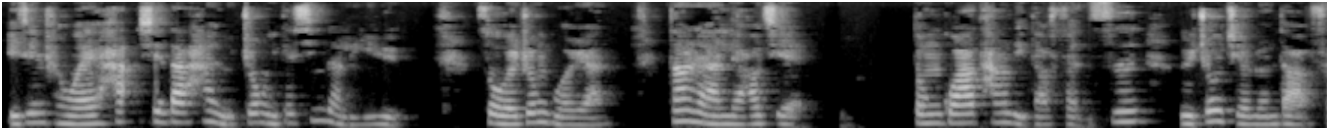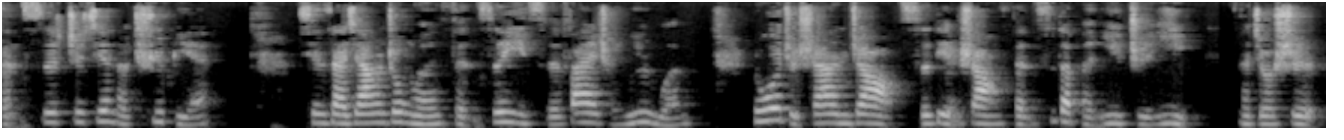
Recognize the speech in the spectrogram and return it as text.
已经成为汉现代汉语中一个新的俚语。作为中国人，当然了解冬瓜汤里的粉丝与周杰伦的粉丝之间的区别。现在将中文“粉丝”一词翻译成英文，如果只是按照词典上“粉丝”的本意直译，那就是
